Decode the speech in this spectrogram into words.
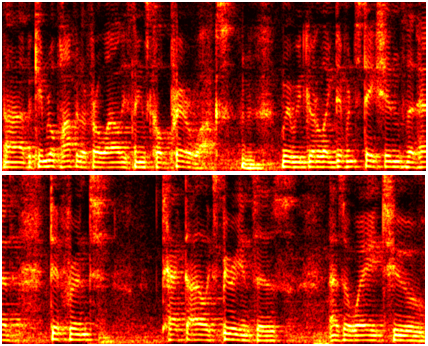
uh, became real popular for a while, these things called prayer walks, where we'd go to like different stations that had different tactile experiences as a way to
